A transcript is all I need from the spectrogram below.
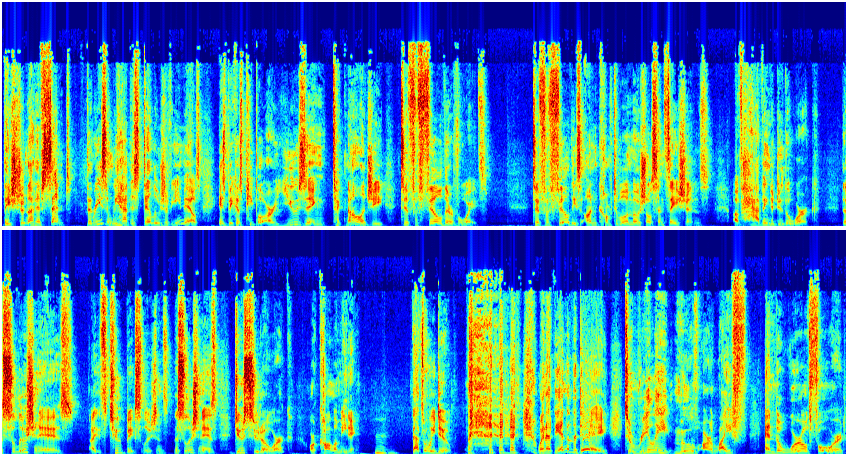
they should not have sent. The reason we have this deluge of emails is because people are using technology to fulfill their voids to fulfill these uncomfortable emotional sensations of having to do the work, the solution is uh, it's two big solutions. The solution is do pseudo work or call a meeting. Hmm. That's what we do. when at the end of the day, to really move our life and the world forward,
